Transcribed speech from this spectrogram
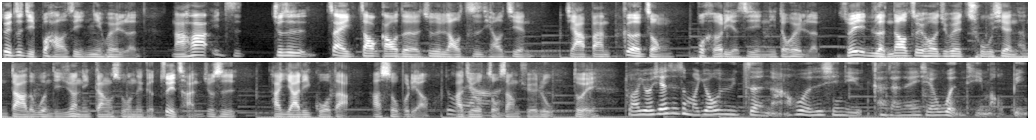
对自己不好的事情你也会忍，哪怕一直就是再糟糕的，就是劳资条件、加班各种不合理的事情，你都会忍。所以忍到最后就会出现很大的问题，就像你刚说那个最惨就是他压力过大。他受不了，他就走上绝路。对，对啊，有些是什么忧郁症啊，或者是心理产生一些问题毛病。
